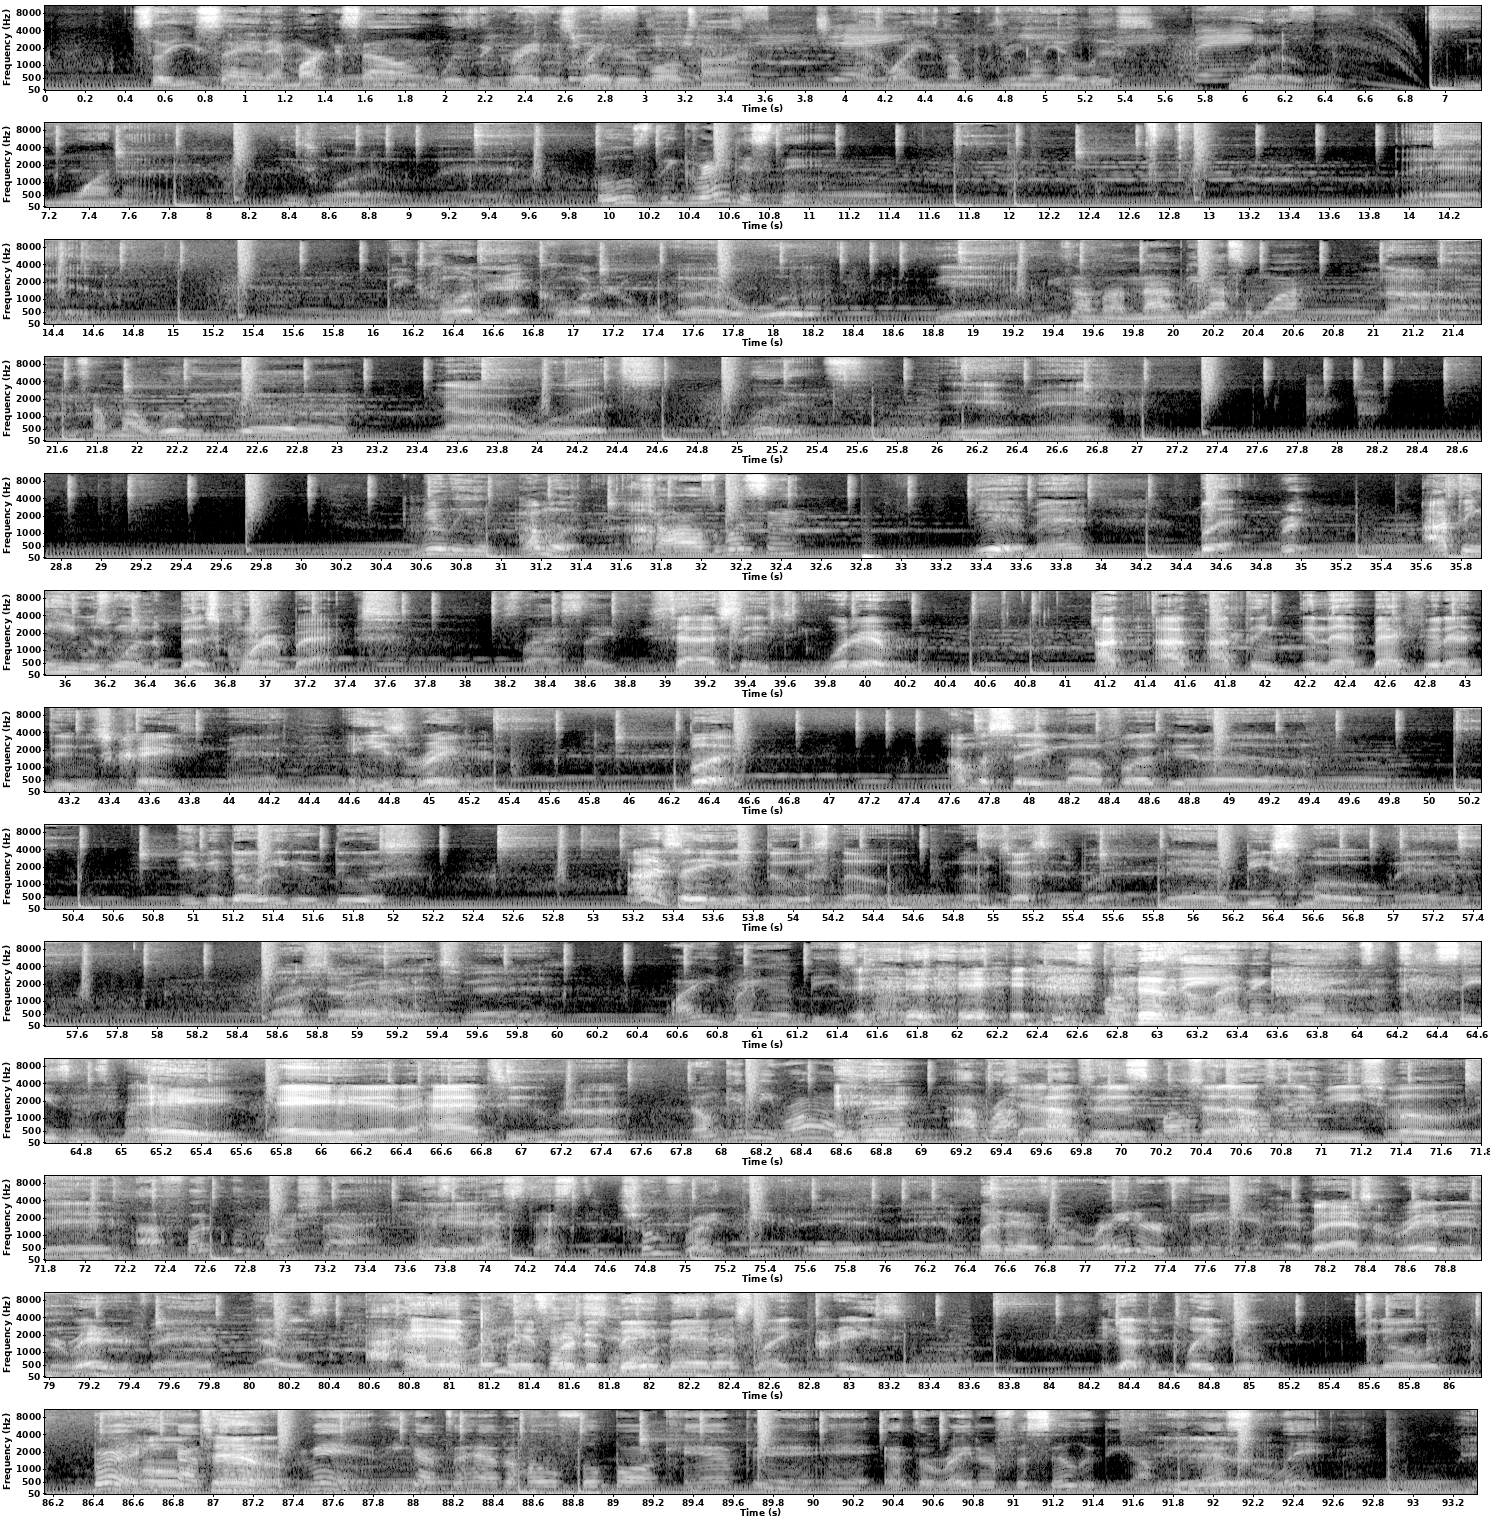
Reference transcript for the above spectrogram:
So you saying that Marcus Allen was the greatest Raider of all time? That's why he's number three on your list. One of them. One of. Them. He's one of them, man. Who's the greatest then? Man. That corner, that corner, uh, Wood. Yeah. You talking about Nnamdi Asomugha? Nah. You talking about Willie uh, Nah, Woods. Woods? Yeah, man. Really, I'm a I- Charles Woodson? yeah, man. But I think he was one of the best cornerbacks. Slash safety. Side safety, whatever. I, I I think in that backfield, that dude is crazy, man, and he's a Raider. But I'm gonna say, motherfucking, uh, even though he didn't do us, I didn't say he didn't do us no no justice, but man, beast mode, man, Marshawn. Lynch, man. Why you bring up Beast Mode? Beast Mode played he- 11 games in two seasons, bro. Hey, hey, I had to, bro. Don't get me wrong, bro. I rock shout out to the Mode shout out to the beast mode, man. I fuck with Marshawn. Yeah. that's that's the truth right there. Yeah, man. But as a Raider fan, Hey, But as a Raider and a Raider fan, that was I have a and being from the Bay, man, that's like crazy. He got to play for, you know, bro, the he got to have, man, he got to have the whole football camp and, and at the Raider facility. I mean, that's lit.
